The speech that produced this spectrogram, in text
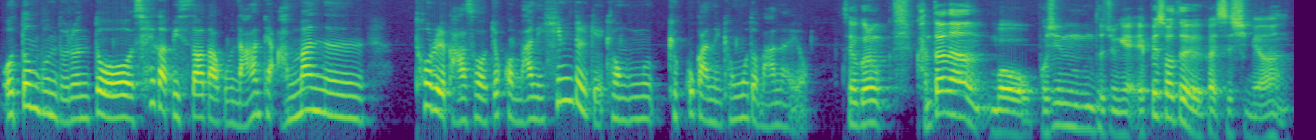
어떤 분들은 또 세가 비싸다고 나한테 안 맞는 토를 가서 조금 많이 힘들게 경우, 겪고 가는 경우도 많아요. 그럼 간단한 뭐 보신 분들 중에 에피소드가 있으시면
